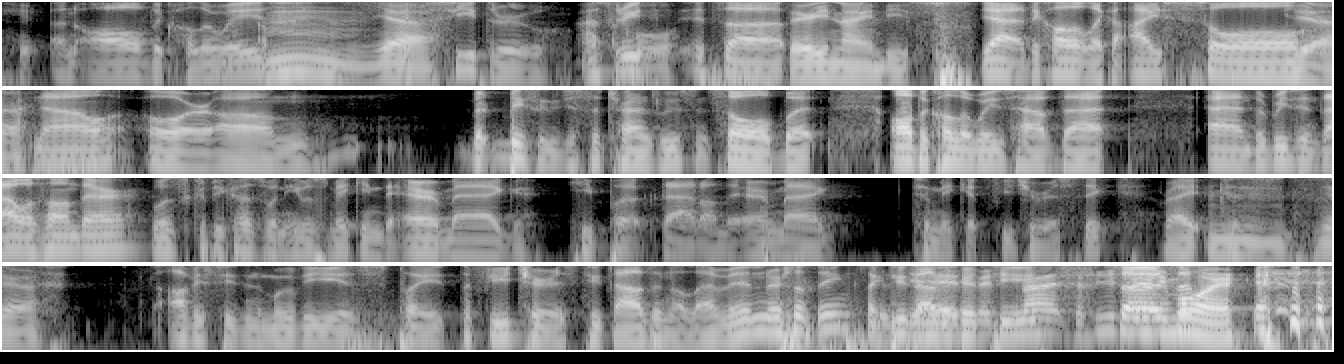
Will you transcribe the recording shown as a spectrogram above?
here on all of the colorways, Mm, yeah. it's see through. That's three, cool. It's a Very 90s. yeah, they call it like an ice sole Yeah. now, or um, but basically just a translucent sole. But all the colorways have that, and the reason that was on there was because when he was making the Air Mag, he put that on the Air Mag to make it futuristic, right? Because Mm, yeah. Obviously in the movie is play the future is 2011 or something like Yeah, it's- it's 2015. not the future so it's not- anymore.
